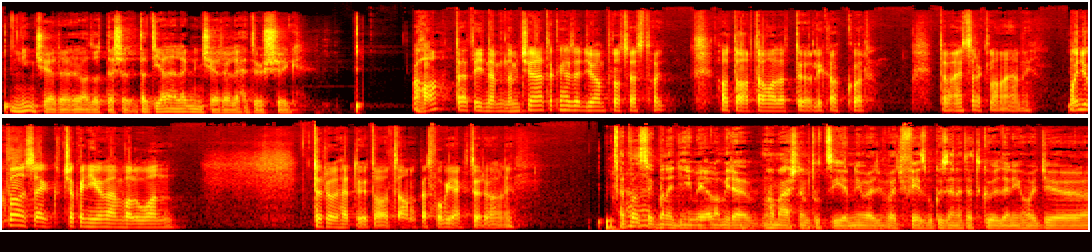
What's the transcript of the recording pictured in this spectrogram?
Nincs erre adott eset, tehát jelenleg nincs erre lehetőség. Aha, tehát így nem, nem csináltak ehhez egy olyan processzt, hogy ha a tartalmadat törlik, akkor te már reklamálni. Mondjuk valószínűleg csak a nyilvánvalóan törölhető tartalmakat fogják törölni. Hát valószínűleg van egy e-mail, amire ha más nem tudsz írni, vagy, vagy Facebook üzenetet küldeni, hogy uh,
